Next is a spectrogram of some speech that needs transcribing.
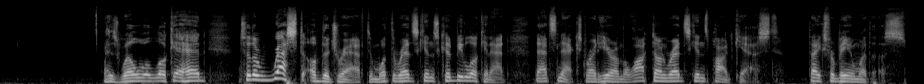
As well, we'll look ahead to the rest of the draft and what the Redskins could be looking at. That's next, right here on the Locked On Redskins podcast. Thanks for being with us.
